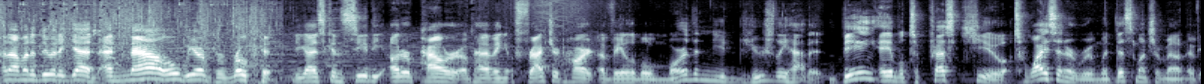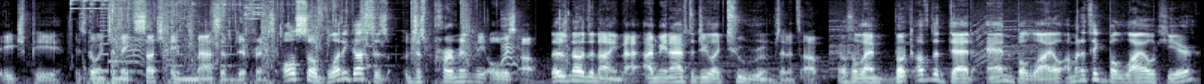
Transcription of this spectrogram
And i'm gonna do it again. And now we are broken. You guys can see the utter power of having fractured heart available more than than you'd usually have it. Being able to press Q twice in a room with this much amount of HP is going to make such a massive difference. Also, Bloody Gust is just permanently always up. There's no denying that. I mean, I have to do like two rooms and it's up. If I land Book of the Dead and Belial, I'm gonna take Belial here.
